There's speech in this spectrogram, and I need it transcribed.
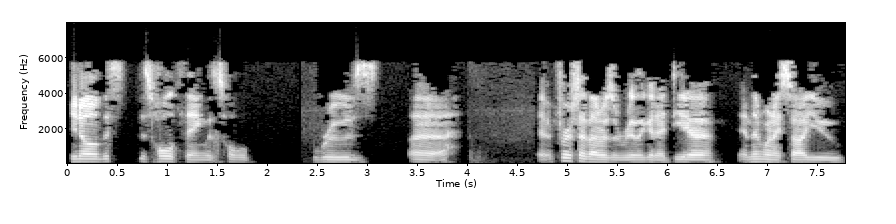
you know this this whole thing, this whole ruse. Uh, at first, I thought it was a really good idea, and then when I saw you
